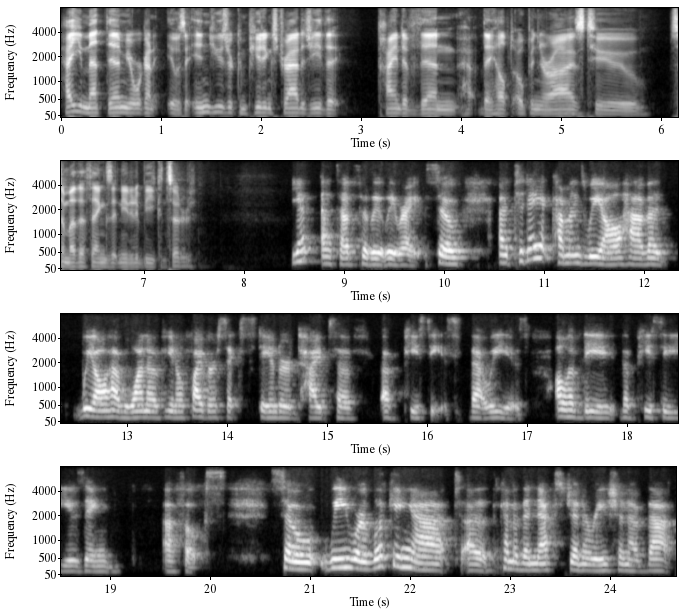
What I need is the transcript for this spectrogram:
how you met them? You're working. It was an end user computing strategy that kind of then they helped open your eyes to some other things that needed to be considered. Yep, that's absolutely right. So uh, today at Cummins, we all have a we all have one of you know five or six standard types of of PCs that we use. All of the the PC using uh, folks. So we were looking at uh, kind of the next generation of that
